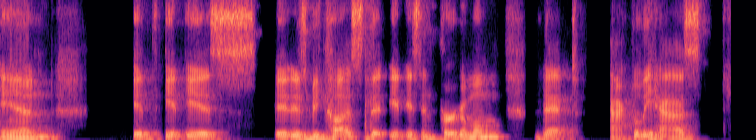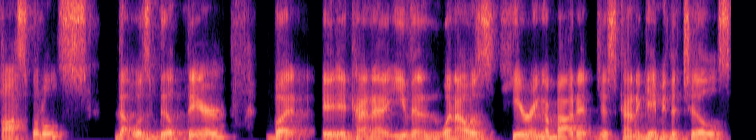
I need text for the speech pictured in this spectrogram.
and it it is it is because that it is in Pergamum that actually has hospitals that was built there but it, it kind of even when i was hearing about it just kind of gave me the chills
